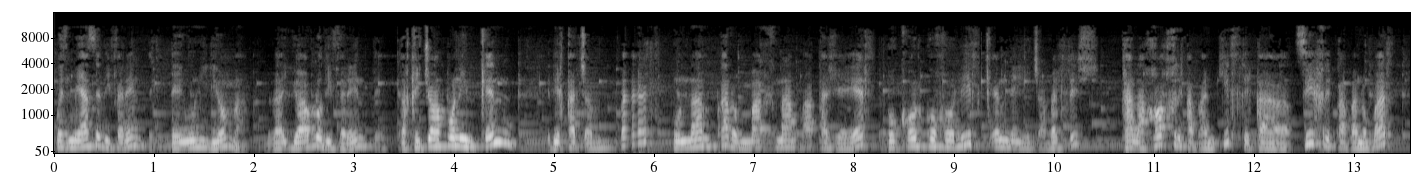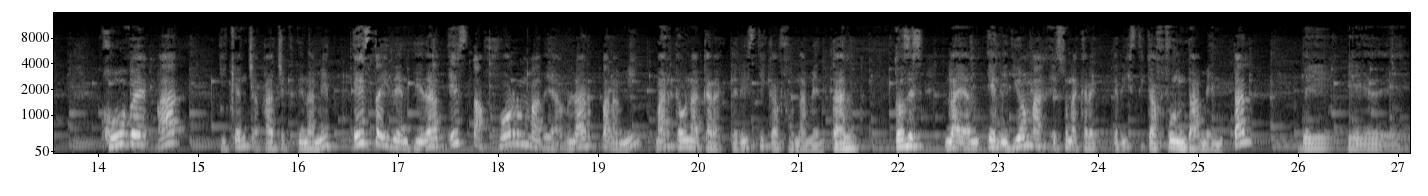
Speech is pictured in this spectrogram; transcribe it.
pues me hace diferente. Tengo un idioma, ¿verdad? Yo hablo diferente. Sikhri kabanubar jube ba esta identidad, esta forma de hablar para mí marca una característica fundamental. Entonces, el idioma es una característica fundamental de eh,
